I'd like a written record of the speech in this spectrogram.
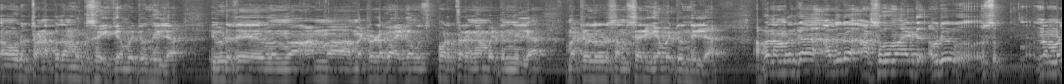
നമ്മുടെ തണുപ്പ് നമുക്ക് സഹിക്കാൻ പറ്റുന്നില്ല. ഇവിടുത്തെ മറ്റുള്ള കാര്യങ്ങൾ പുറത്തിറങ്ങാൻ പറ്റുന്നില്ല. മറ്റുള്ളവരോട് സംസാരിക്കാൻ പറ്റുന്നില്ല. അപ്പൊ നമ്മൾക്ക് അതൊരു അസുഖമായിട്ട് ഒരു നമ്മൾ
